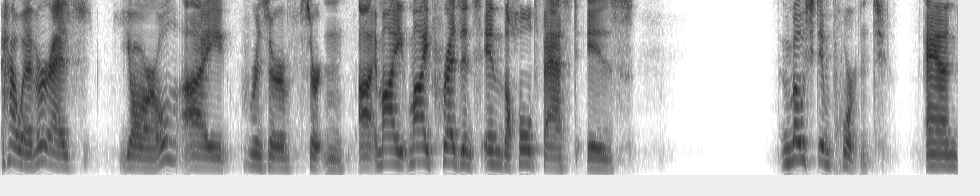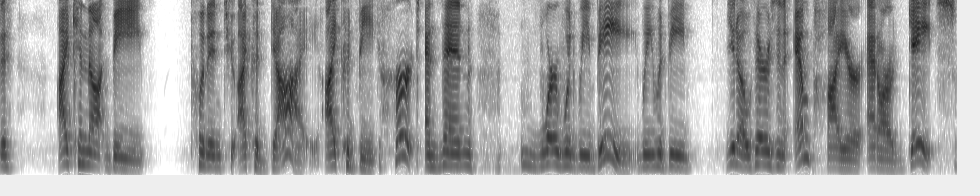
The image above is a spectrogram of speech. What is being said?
However, as Jarl, I reserve certain. Uh, my my presence in the holdfast is most important, and I cannot be put into. I could die. I could be hurt, and then where would we be? We would be. You know, there's an empire at our gates.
